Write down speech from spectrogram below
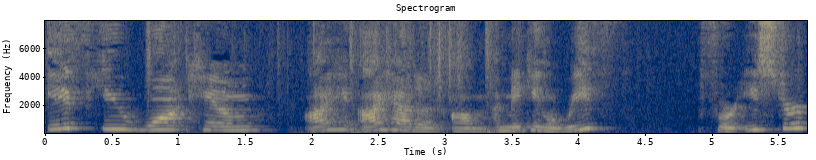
If you want him, I, I had a, um, I'm making a wreath for Easter,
